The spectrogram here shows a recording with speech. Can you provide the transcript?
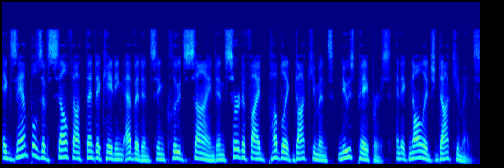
Examples of self-authenticating evidence includes signed and certified public documents, newspapers, and acknowledged documents.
